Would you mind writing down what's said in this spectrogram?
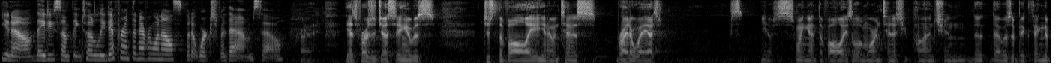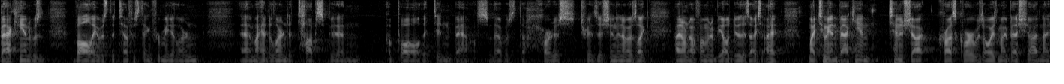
you know, they do something totally different than everyone else, but it works for them. So, Right. Yeah, as far as adjusting, it was just the volley. You know, in tennis, right away, I, you know, swing at the volleys a little more in tennis. You punch, and th- that was a big thing. The backhand was volley was the toughest thing for me to learn. Um, I had to learn to top spin a ball that didn't bounce. So that was the hardest transition. And I was like, I don't know if I'm going to be able to do this. I, I, my two-hand backhand tennis shot cross court was always my best shot, and I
